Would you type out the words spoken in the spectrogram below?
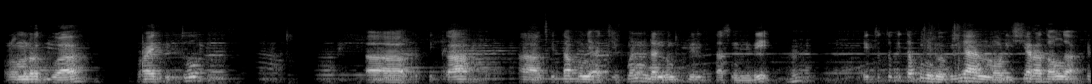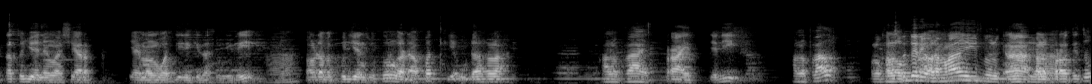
Kalau menurut gua, pride itu eh, ketika eh, kita punya achievement dan untuk diri kita sendiri, Hmm. itu tuh kita punya dua pilihan, mau di share atau enggak. Kita tujuan yang nge-share ya emang buat diri kita sendiri. Kalau dapat pujian syukur, nggak dapat ya udahlah kalau pride pride. Jadi kalau proud Kalau Kalau kalau dari orang lain dulu. nah kalau proud itu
